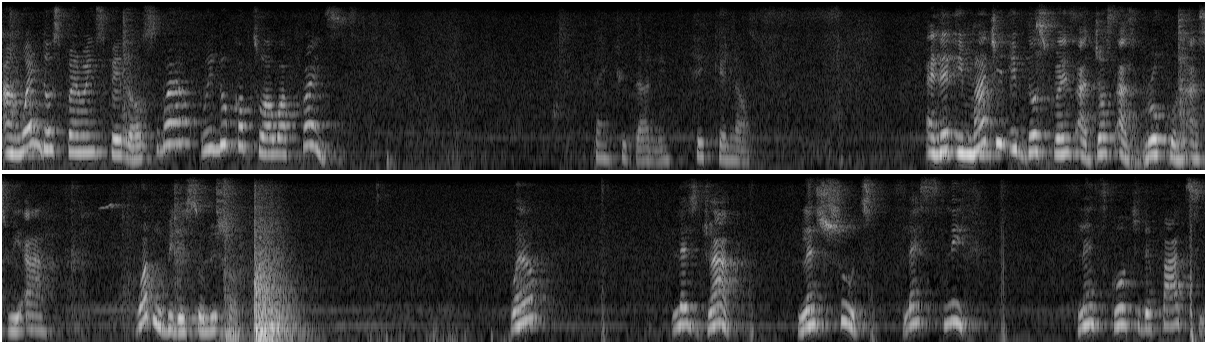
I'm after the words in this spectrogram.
And when those parents fail us, well, we look up to our friends. Thank you, darling. Take care now. And then imagine if those friends are just as broken as we are. What will be the solution? Well, let's drag, let's shoot, let's sniff, let's go to the party,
